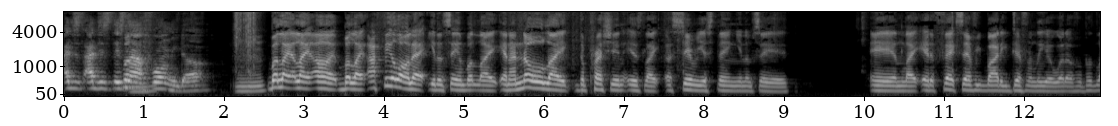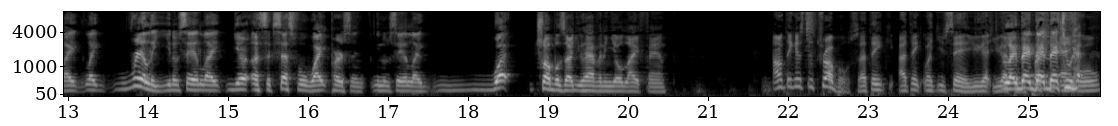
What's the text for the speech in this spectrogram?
I just, I just, it's But- not for me, dog. hmm but like, like, uh, but like, I feel all that. You know what I'm saying? But like, and I know like depression is like a serious thing. You know what I'm saying? And like, it affects everybody differently or whatever. But like, like really, you know I'm saying? Like, you're a successful white person. You know what I'm saying? Like, what troubles are you having in your life, fam? I don't think it's the troubles. I think I think like you said, you got you got Like that- that- that you ha-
